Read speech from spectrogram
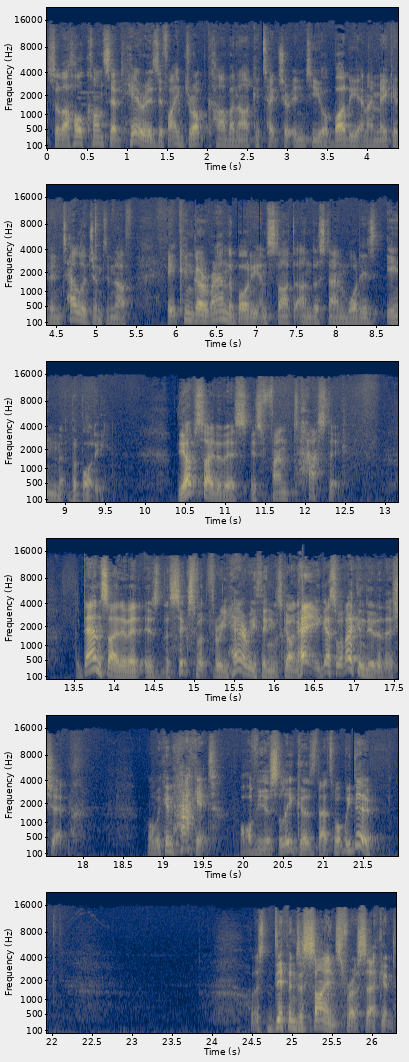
So the whole concept here is if I drop carbon architecture into your body and I make it intelligent enough, it can go around the body and start to understand what is in the body. The upside of this is fantastic. The downside of it is the six foot three hairy thing that's going, hey, guess what I can do to this shit? Well, we can hack it, obviously, because that's what we do. Let's dip into science for a second.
